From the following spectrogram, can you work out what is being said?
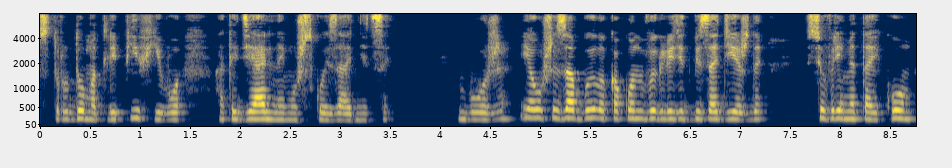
с трудом отлепив его от идеальной мужской задницы. Боже, я уж и забыла, как он выглядит без одежды. Все время тайком,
